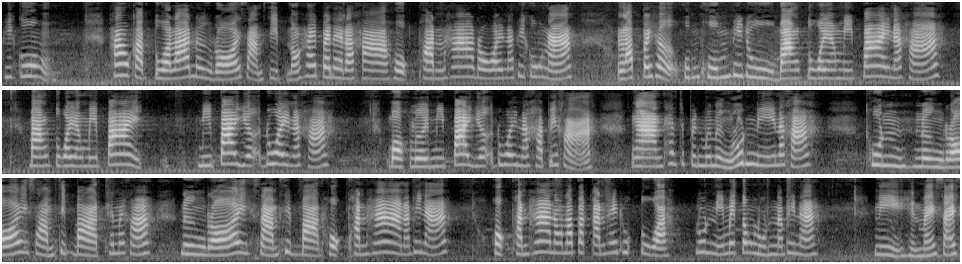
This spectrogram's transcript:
พี่กุ้ง เท่ากับตัวละ 130 น้องให้ไปในราคา 6,500 นะพี่กุ้งนะ รับไปเถอะคุ้มๆ พี่ดู บางตัวยังมีป้ายนะคะ บางตัวยังมีป้าย มีป้ายเยอะด้วยนะคะ บอกเลยมีป้ายเยอะด้วยนะคะพี่ขางานแทบจะเป็นมือหนึ่งรุ่นนี้นะคะ ทุน 130 บาทใช่ไหมคะ 130 บาท 6,500นะพี่นะ 6,500น้องรับประกันให้ทุกตัว รุ่นนี้ไม่ต้องลุ้นนะพี่นะนี่เห็นไหมไซส์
